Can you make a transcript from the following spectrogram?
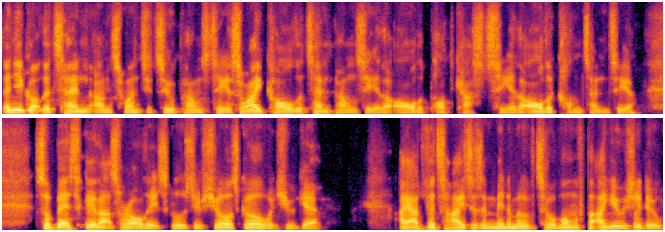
Then you've got the ten and twenty two pounds tier. So I call the ten pound tier that all the podcasts tier, that all the content tier. So basically, that's where all the exclusive shows go, which you get I advertise as a minimum of two a month, but I usually do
